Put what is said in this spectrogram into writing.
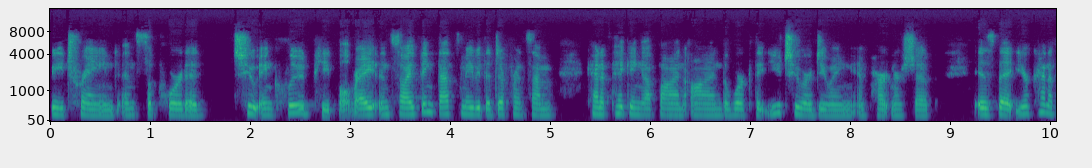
be trained and supported to include people right and so i think that's maybe the difference i'm kind of picking up on on the work that you two are doing in partnership is that you're kind of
